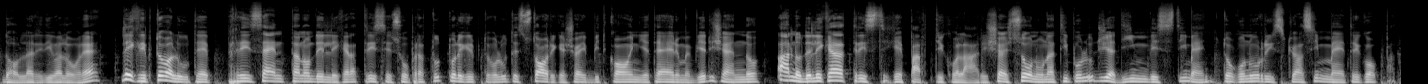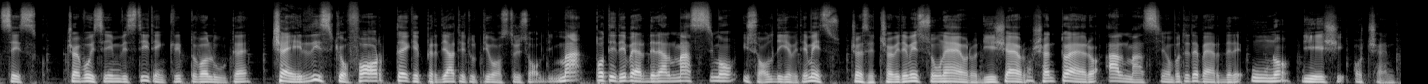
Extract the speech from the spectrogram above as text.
dollari di valore le criptovalute presentano delle caratteristiche, soprattutto le criptovalute storiche, cioè bitcoin, ethereum e via dicendo, hanno delle caratteristiche particolari, cioè sono una tipologia di investimento con un rischio asimmetrico pazzesco. Cioè voi se investite in criptovalute c'è il rischio forte che perdiate tutti i vostri soldi, ma potete perdere al massimo i soldi che avete messo. Cioè se ci avete messo un euro, 10 euro, 100 euro, al massimo potete perdere 1, 10 o 100.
